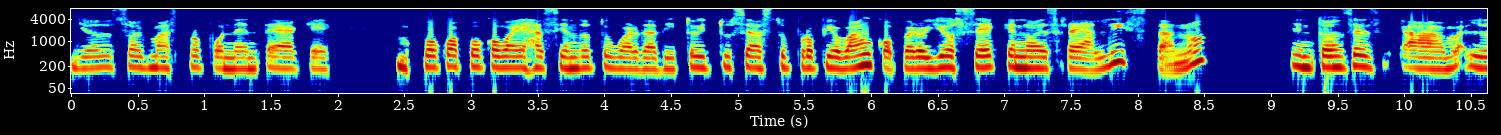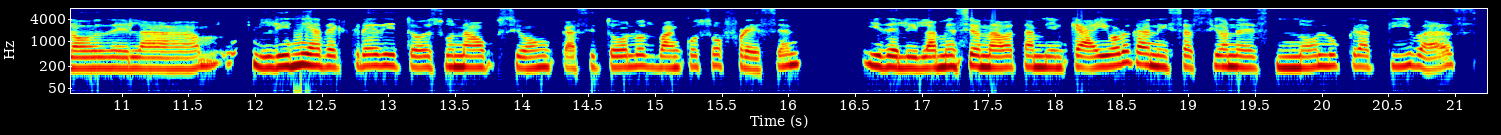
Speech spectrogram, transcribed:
Yo soy más proponente a que poco a poco vayas haciendo tu guardadito y tú seas tu propio banco, pero yo sé que no es realista, ¿no? Entonces, lo de la línea de crédito es una opción, casi todos los bancos ofrecen y Delila mencionaba también que hay organizaciones no lucrativas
